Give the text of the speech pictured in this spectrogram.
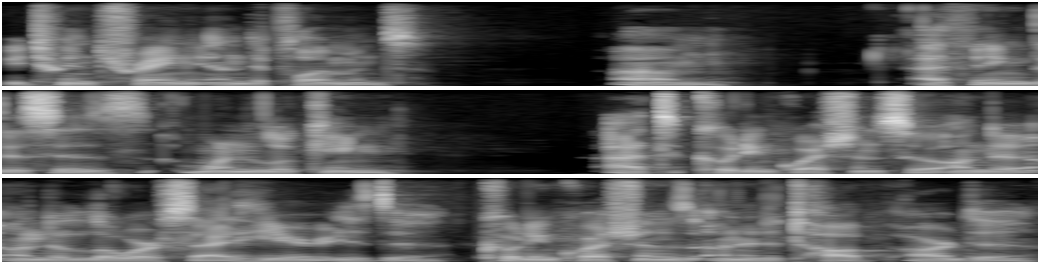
between training and deployment. Um, I think this is when looking at coding questions. So on the on the lower side here is the coding questions. Under the top are the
